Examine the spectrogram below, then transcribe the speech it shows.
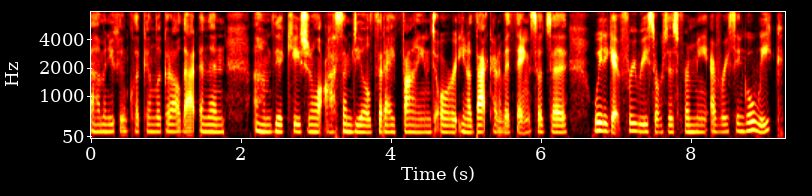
Um, and you can click and look at all that. And then um, the occasional awesome deals that I find, or, you know, that kind of a thing. So it's a way to get free resources from me every single week.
